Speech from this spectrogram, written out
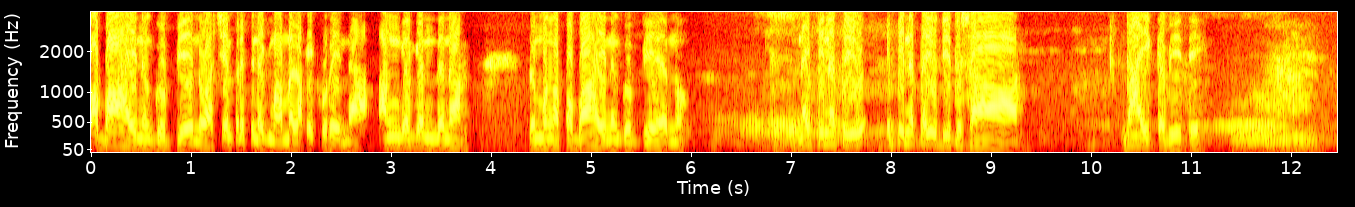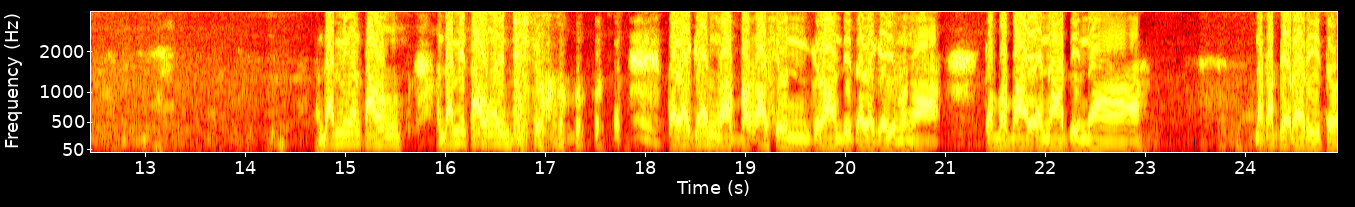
pabahay ng gobyerno at syempre pinagmamalaki ko rin na ang gaganda na ng mga pabahay ng gobyerno na ipinatayo, ipinatayo dito sa Naik, Cavite. Ang daming ang taong, ang daming tao ngayon dito. Talagang uh, bakasyon grande talaga yung mga kababayan natin na nakatira rito.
